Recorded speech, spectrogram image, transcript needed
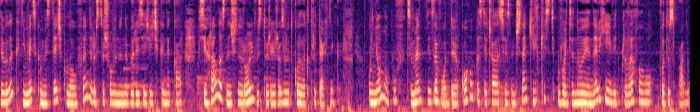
Невелике німецьке містечко Лауфен, розташоване на березі річки Некар, зіграло значну роль в історії розвитку електротехніки. У ньому був цементний завод, до якого постачалася значна кількість водяної енергії від прилеглого водоспаду.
